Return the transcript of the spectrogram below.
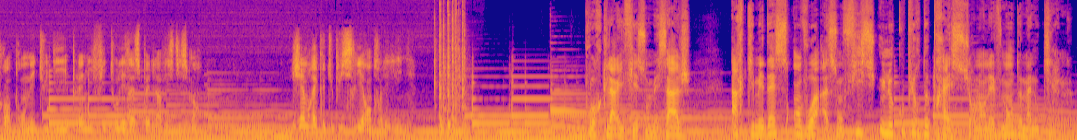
Quand on étudie et planifie tous les aspects de l'investissement, j'aimerais que tu puisses lire entre les lignes. Pour clarifier son message, Archimédès envoie à son fils une coupure de presse sur l'enlèvement de Manoukian.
